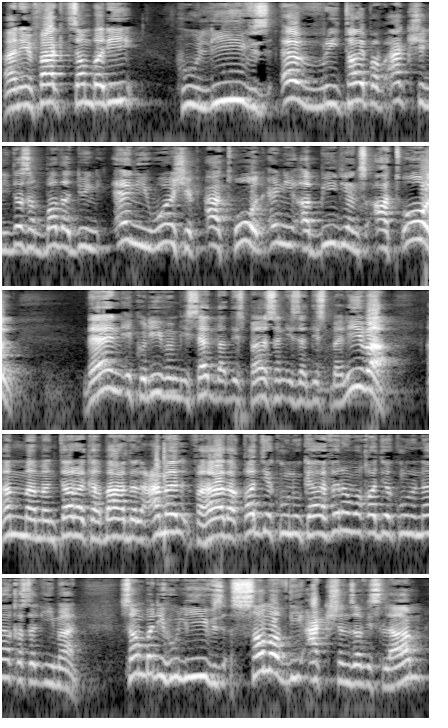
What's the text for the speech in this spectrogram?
And in fact, somebody who leaves every type of action, he doesn't bother doing any worship at all, any obedience at all, then it could even be said that this person is a disbeliever. أما من ترك بعد العمل فهذا قد يكون كافرا وقد يكون ناقص الإيمان Somebody who leaves some of the actions of Islam,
